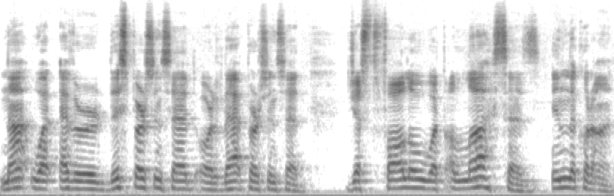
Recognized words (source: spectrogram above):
not whatever this person said or that person said. Just follow what Allah says in the Quran.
